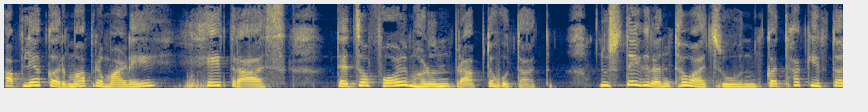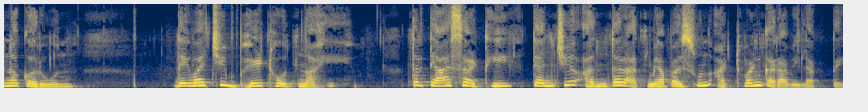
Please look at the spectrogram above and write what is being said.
आपल्या कर्माप्रमाणे हे त्रास त्याचं फळ म्हणून प्राप्त होतात. नुसते ग्रंथ वाचून कथा कीर्तन करून देवाची भेट होत नाही. तर त्यासाठी त्यांची अंतरात्म्यापासून आठवण करावी लागते.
